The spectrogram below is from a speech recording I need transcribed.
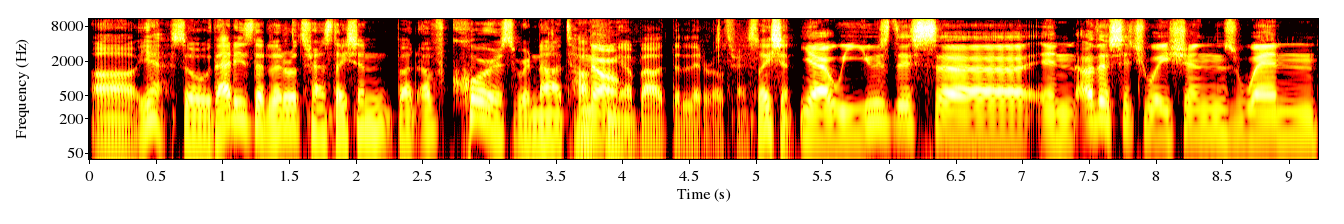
Uh, yeah, so that is the literal translation, but of course we're not talking No. about the literal translation. Yeah, we use this uh, in other situations when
